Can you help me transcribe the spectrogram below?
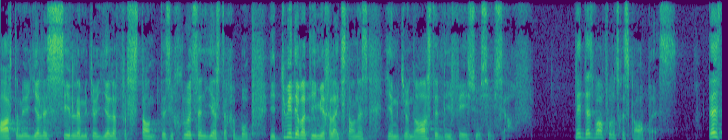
hart en met jou hele siel en met jou hele verstand. Dis die grootste en eerste gebod. Die tweede wat hiermee gelyk staan is jy moet jou naaste lief hê soos jouself. Net dis waarvoor ons geskape is. Dis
